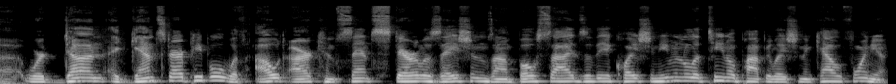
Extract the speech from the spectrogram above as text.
uh, were done against our people without our consent. Sterilizations on both sides of the equation, even the Latino population in California.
